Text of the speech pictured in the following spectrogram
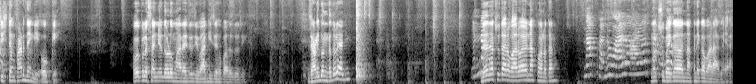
સિસ્ટમ ફાડ દેંગે ઓકે. હવે પેલો સન્યો દોડો મારે જોજી વાગી જશે પાછો જોજી જાળી બંધ કદો લે આજે. ના નાખશું તારો વારો આવ્યો નાખવાનો નાખશું ભાઈ કા નાખને કા વારા આ ગયા.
